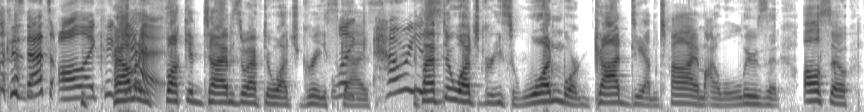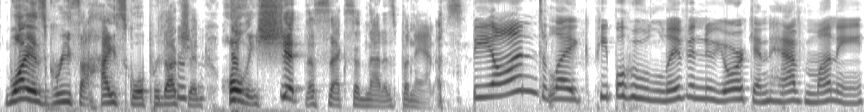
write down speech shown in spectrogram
Because that's all I could how get. many fucking times do I have to watch Grease, like, guys? how are you? If I have to watch Grease one more goddamn time, I will lose it. Also, why is Grease a high school production? Holy shit, the sex in that is bananas. beyond like people who live in New York and have money,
